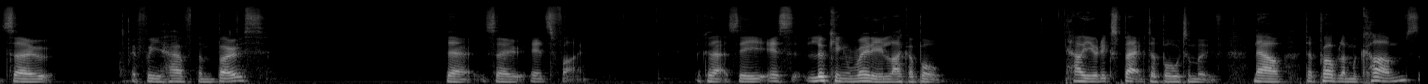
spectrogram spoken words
So if we have them both there, so it's fine. Look at that, see, it's looking really like a ball how you'd expect a ball to move. Now, the problem comes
